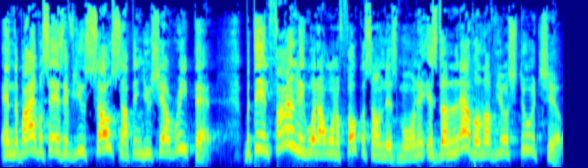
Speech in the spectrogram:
And the Bible says, if you sow something, you shall reap that. But then finally, what I want to focus on this morning is the level of your stewardship.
